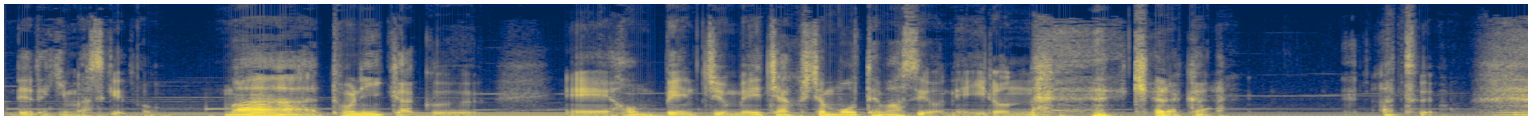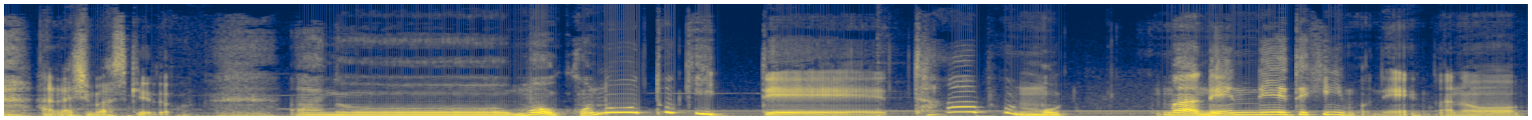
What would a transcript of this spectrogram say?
ー、出てきますけど、まあ、とにかく、えー、本編中めちゃくちゃモテますよね、いろんな キャラから。あと、話しますけど。あのー、もうこの時って、多分もうまあ年齢的にもね、あの、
